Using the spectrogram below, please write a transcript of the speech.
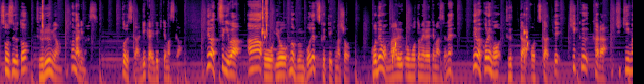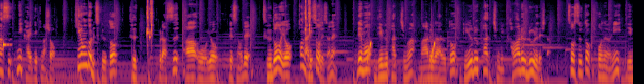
そうすると to do ミョンとなります。どうですか？理解できてますか？では次は、あ、お、よの文法で作っていきましょう。ここでも丸を求められてますよね。ではこれも to ったを使って聞くから聞きますに変えていきましょう。基本通り作ると to プラスあ、お、よですので to どよとなりそうですよね。でも dig パッチムは丸があるとリュールパッチムに変わるルールでした。そうするとこのように dig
